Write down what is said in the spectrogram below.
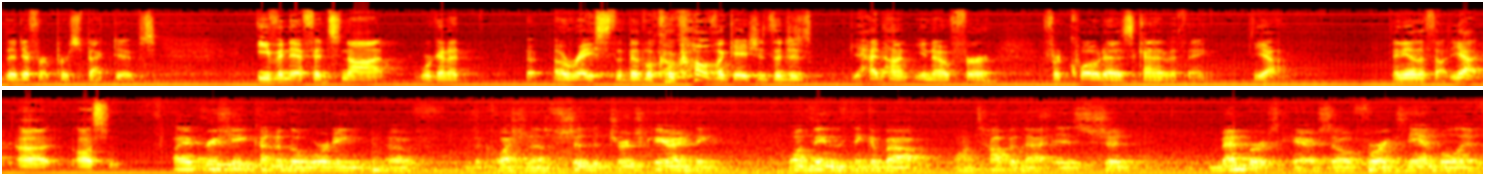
the different perspectives, even if it's not we're going to erase the biblical qualifications and just headhunt, you know, for for quotas kind of a thing. Yeah. Any other thought? Yeah, uh, Austin. I appreciate kind of the wording of the question of should the church care. I think one thing to think about on top of that is should members care. So, for example, if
